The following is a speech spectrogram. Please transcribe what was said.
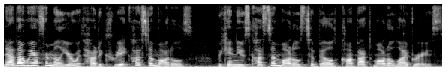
Now that we are familiar with how to create custom models, we can use custom models to build compact model libraries.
